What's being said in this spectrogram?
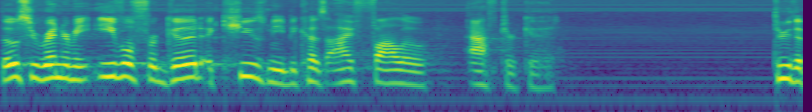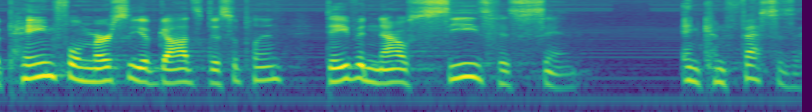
Those who render me evil for good accuse me because I follow after good. Through the painful mercy of God's discipline, David now sees his sin and confesses it.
